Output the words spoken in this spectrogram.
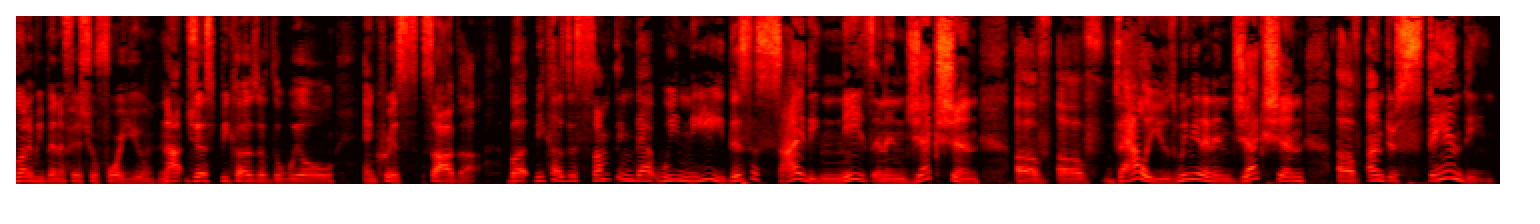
going to be beneficial for you, not just because of the Will and Chris saga, but because it's something that we need. This society needs an injection of, of values. We need an injection of understanding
